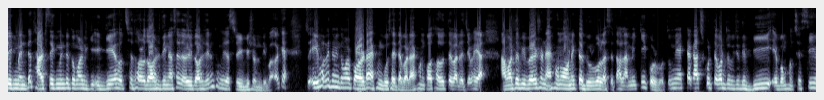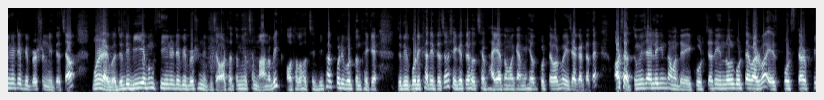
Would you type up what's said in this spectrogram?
সেগমেন্টে থার্ড সেগমেন্টে তোমার গিয়ে হচ্ছে ধরো দশ দিন আছে, ওই দশ দিনে তুমি জাস্ট রিভিশন দিবা ওকে তো এইভাবে তুমি তোমার পড়াটা এখন গুছাইতে পারো। এখন কথা হতে পারে যে, ভাইয়া, আমার তো প্রিপারেশন এখনও অনেকটা দুর্বল আছে, তাহলে আমি কি করব? তুমি একটা কাজ করতে পারো, তুমি যদি বি এবং হচ্ছে সি ইউনিটে প্রিপারেশন নিতে চাও, মনে রাখবে যদি বি এবং সি ইউনিটে প্রিপারেশন নিতে চাও, অর্থাৎ তুমি হচ্ছে মানবিক অথবা হচ্ছে বিভাগ পরিবর্তন থেকে যদি পরীক্ষা দিতে চাও, সেক্ষেত্রে হচ্ছে ভাইয়া তোমাকে আমি হেল্প করতে পারব এই জায়গাটাতে। অর্থাৎ তুমি চাইলে কিন্তু আমাদের এই কোর্সটাতে এনরোল করতে পারবা। এই কোর্সটার ফি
